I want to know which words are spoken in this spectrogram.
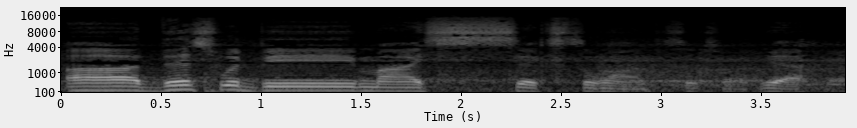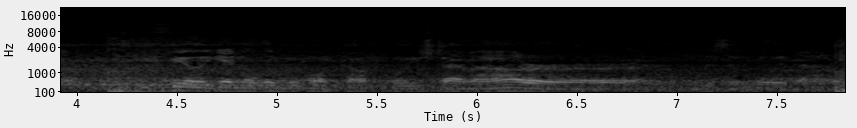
Uh, this would be my sixth one. Sixth one, yeah. Do you feel like getting a little bit more comfortable each time out, or does it really matter?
